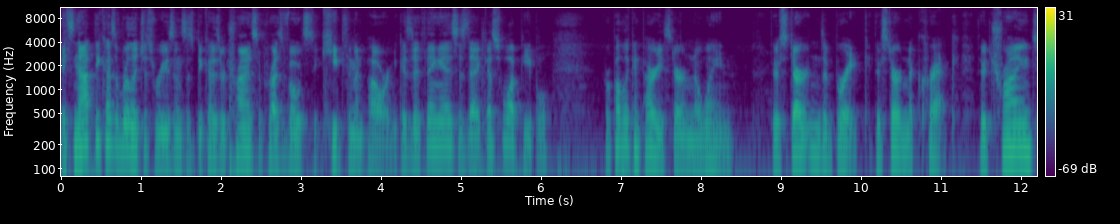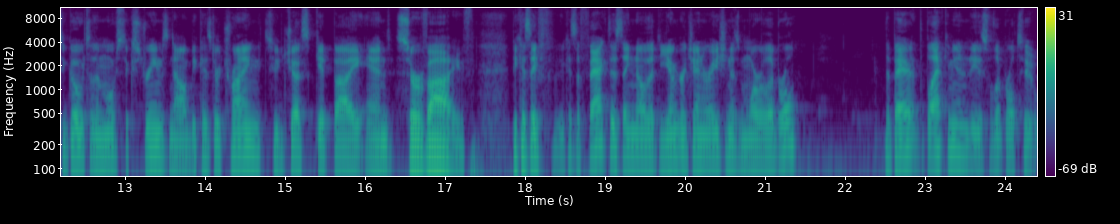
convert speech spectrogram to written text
It's not because of religious reasons, it's because they're trying to suppress votes to keep them in power. Because the thing is, is that guess what, people? Republican Party's starting to wane. They're starting to break. They're starting to crack. They're trying to go to the most extremes now because they're trying to just get by and survive. Because they because the fact is they know that the younger generation is more liberal. The ba- the black community is liberal too.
